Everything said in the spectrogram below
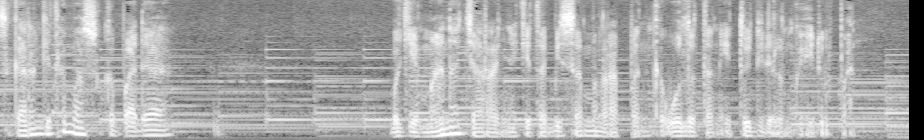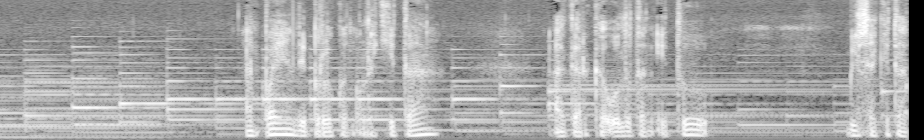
sekarang kita masuk kepada bagaimana caranya kita bisa menerapkan keuletan itu di dalam kehidupan. Apa yang diperlukan oleh kita agar keuletan itu bisa kita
